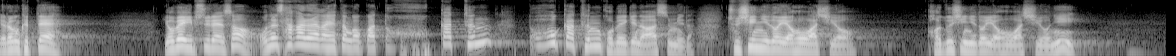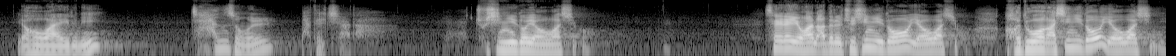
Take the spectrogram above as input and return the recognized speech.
여러분 그때 욥의 입술에서 오늘 사가랴가 했던 것과 똑같은 똑같은 고백이 나왔습니다. 주신 이도 여호와시요 거두신 이도 여호와시오니 여호와의 이름이 찬송을 받을지어다. 주신 이도 여호와시고 세례 요한 아들을 주신 이도 여호와시고 거두어 가신 이도 여호와시니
